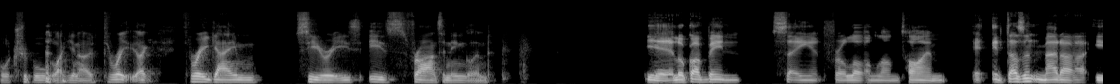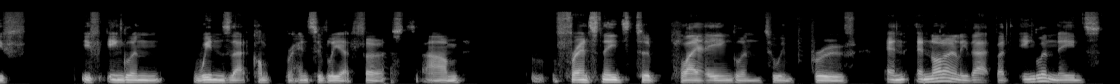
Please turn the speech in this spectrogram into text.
or triple, like you know, three like three game series is France and England. Yeah, look, I've been saying it for a long, long time. It, it doesn't matter if if England wins that comprehensively at first. Um, France needs to play England to improve, and and not only that, but England needs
